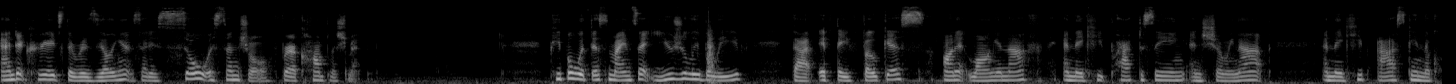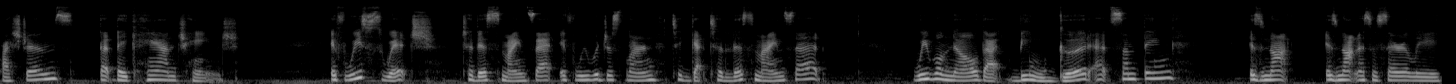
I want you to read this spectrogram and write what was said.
and it creates the resilience that is so essential for accomplishment. People with this mindset usually believe that if they focus on it long enough and they keep practicing and showing up and they keep asking the questions, that they can change. If we switch to this mindset, if we would just learn to get to this mindset, we will know that being good at something is not is not necessarily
